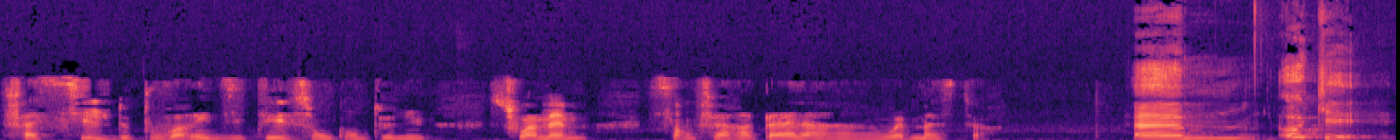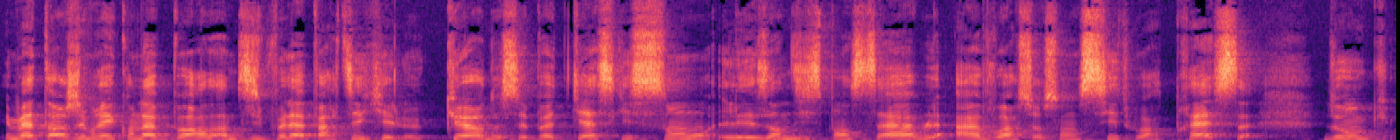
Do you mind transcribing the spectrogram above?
facile de pouvoir éditer son contenu soi-même sans faire appel à un webmaster. ok, et maintenant j'aimerais qu'on aborde un petit peu la partie qui est le cœur de ce podcast, qui sont les indispensables à avoir sur son site WordPress. Donc,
